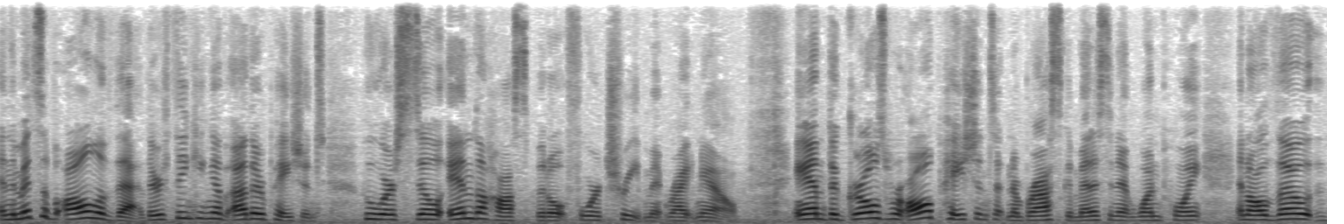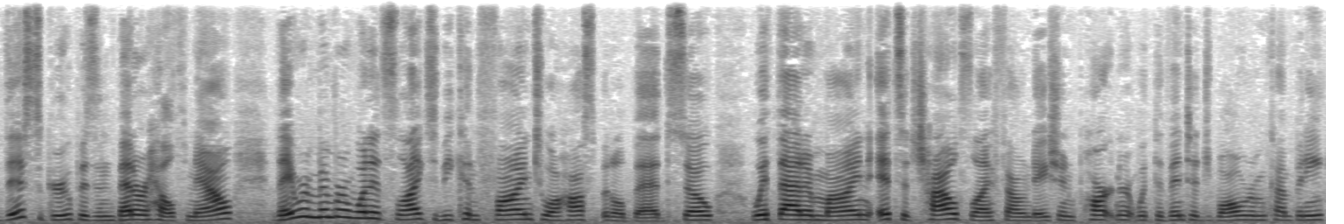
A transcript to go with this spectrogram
in the midst of all of that, they're thinking of other patients who are still in the hospital for treatment right now. And the girls were all patients at Nebraska Medicine at one point, and although this group is in better health now, they remember what it's like to be confined to a hospital bed. So, with that in mind, it's a Child's Life Foundation partnered with the Vintage Ballroom Company,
